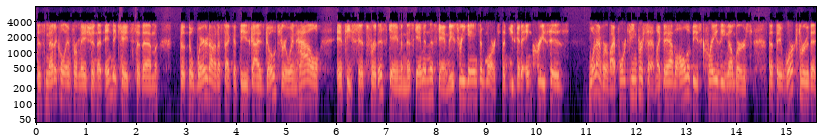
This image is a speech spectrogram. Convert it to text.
this medical information that indicates to them the, the wear down effect that these guys go through and how if he sits for this game and this game and this game, these three games in March, then he's going to increase his whatever by 14%. Like they have all of these crazy numbers that they work through that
